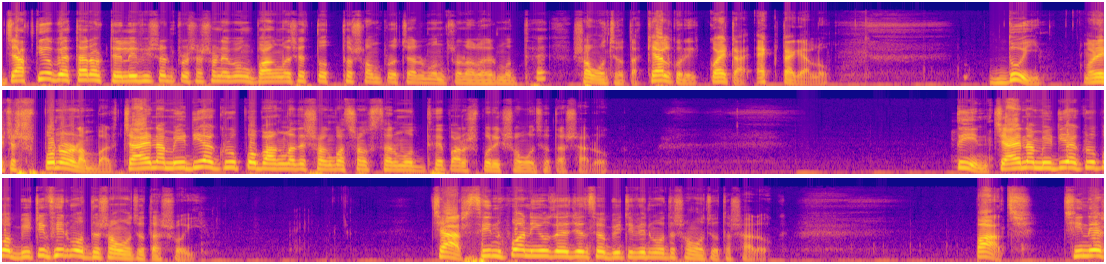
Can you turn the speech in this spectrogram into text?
জাতীয় বেতার ও টেলিভিশন প্রশাসন এবং বাংলাদেশের তথ্য সম্প্রচার মন্ত্রণালয়ের মধ্যে সমঝোতা। খেয়াল করি, কয়টা? একটা গেল। দুই মানে এটা পনেরো নম্বর। চায়না মিডিয়া গ্রুপ ও বাংলাদেশ সংবাদ সংস্থার মধ্যে পারস্পরিক সমঝোতা স্মারক। তিন, চায়না মিডিয়া গ্রুপ ও বিটিভির মধ্যে সমঝোতা সই। চার, সিনহুয়া নিউজ এজেন্সি ও বিটিভির মধ্যে সমঝোতা স্মারক। পাঁচ, চীনের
